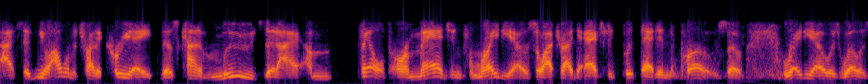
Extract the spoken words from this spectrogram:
I said, you know, I want to try to create those kind of moods that I um, felt or imagined from radio. So I tried to actually put that into prose. So radio as well as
